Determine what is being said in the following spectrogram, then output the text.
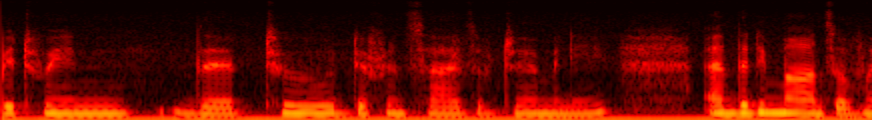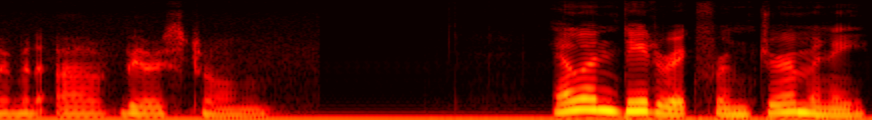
between the two different sides of Germany, and the demands of women are very strong. Ellen Diederich from Germany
